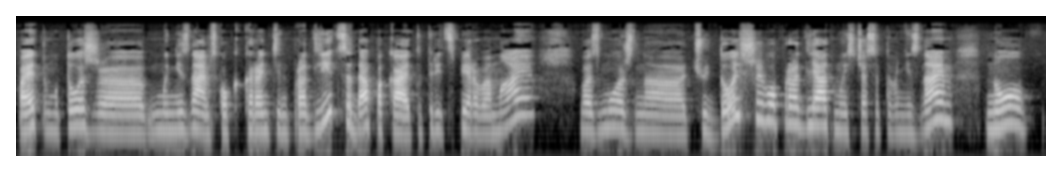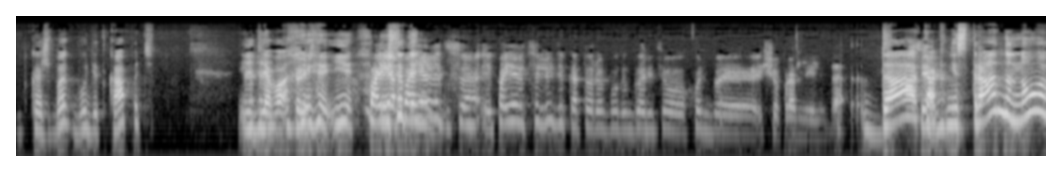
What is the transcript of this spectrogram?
Поэтому тоже мы не знаем, сколько карантин продлится, да, пока это 31 мая, возможно, чуть дольше его продлят, мы сейчас этого не знаем, но кэшбэк будет капать и для вас. и, появятся, появятся люди, которые будут говорить, о, хоть бы еще продлили, да? Да, Всем. как ни странно, но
